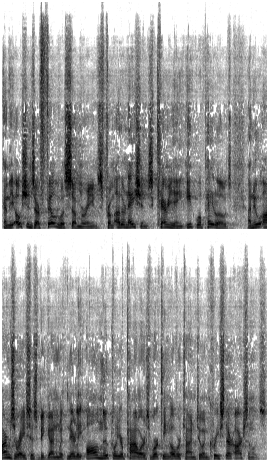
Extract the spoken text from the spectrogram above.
And the oceans are filled with submarines from other nations carrying equal payloads. A new arms race has begun with nearly all nuclear powers working overtime to increase their arsenals.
